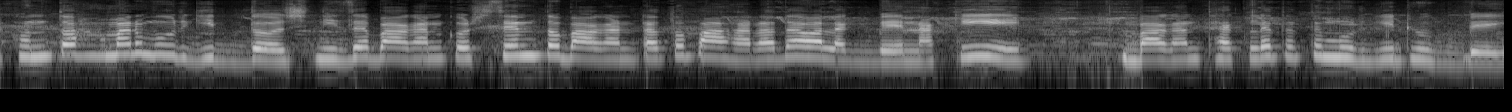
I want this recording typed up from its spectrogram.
এখন তো আমার মুরগির দোষ। নিজে বাগান করছেন তো বাগানটা তো পাহারা দেওয়া লাগবে নাকি? বাগান থাকলে তাতে মুরগি ঢুকবেই।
